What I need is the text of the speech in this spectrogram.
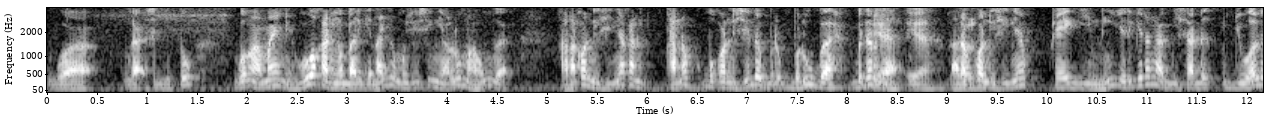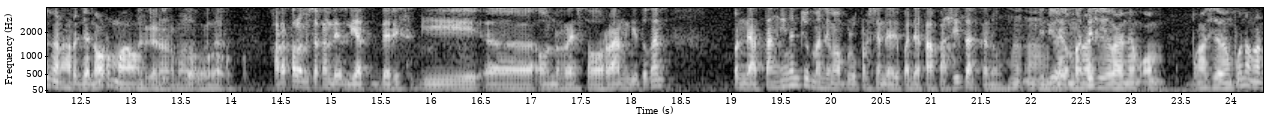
gue nggak segitu gue nggak main ya gue akan ngebalikin lagi musisinya lu mau nggak karena kondisinya kan karena kondisinya udah ber- berubah bener Iya, nggak iya, karena betul. kondisinya kayak gini jadi kita nggak bisa de- jual dengan harga normal harga normal gitu. bener karena kalau misalkan dilihat dari segi eh, owner restoran gitu kan pendatangnya kan cuma 50% daripada kapasitas kan Om. Mm-mm. jadi dan otomatis penghasilannya om penghasilan pun akan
